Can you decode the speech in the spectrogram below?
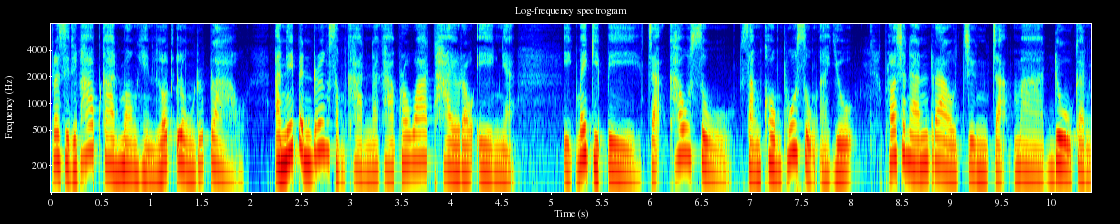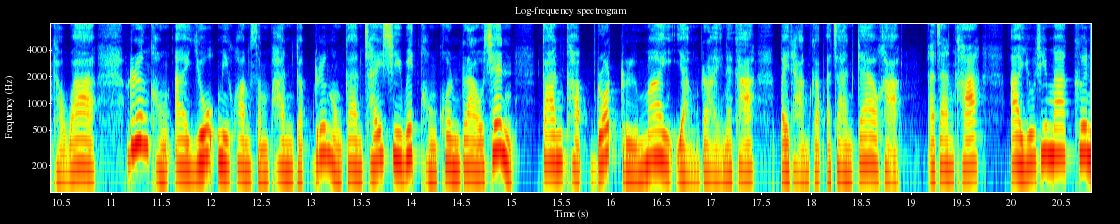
ประสิทธิภาพการมองเห็นลดลงหรือเปล่า อันนี้เป็นเรื่องสำคัญนะคะ เพราะว่าไทยเราเองเนี่ย อีกไม่กี่ปีจะเข้าสู่สังคมผู้สูงอายุ เพราะฉะนั้นเราจึงจะมาดูกันค่ะว่า เรื่องของอายุมีความสัมพันธ์กับเรื่องของการใช้ชีวิตของคนเรา เช่น การขับรถหรือไม่อย่างไรนะคะ ไปถามกับอาจารย์แก้วค่ะ อาจารย์คะ อายุที่มากขึ้น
